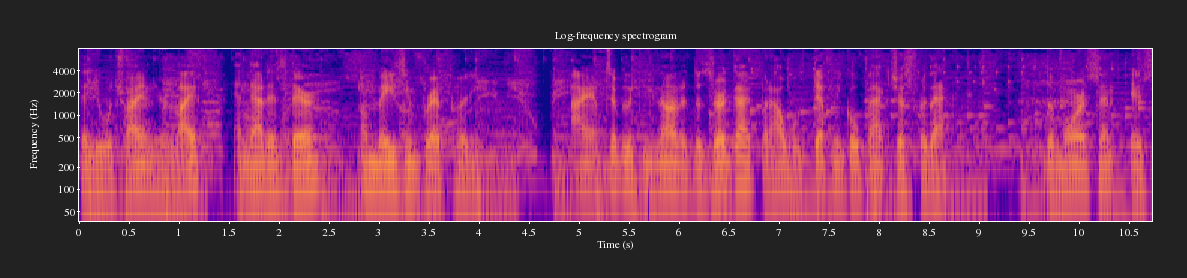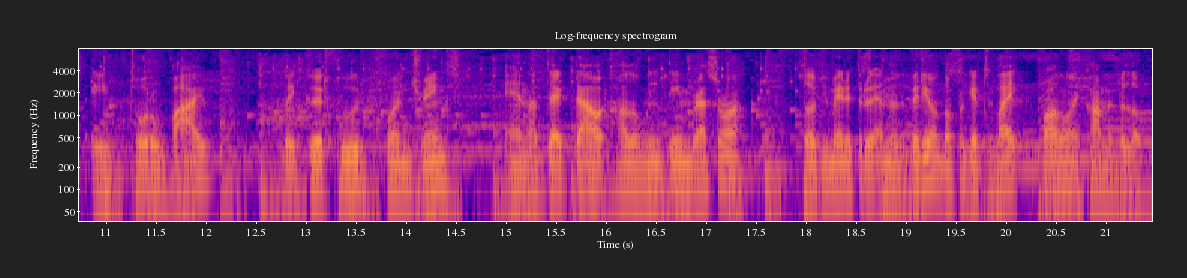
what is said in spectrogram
that you will try in your life, and that is their amazing bread pudding. I am typically not a dessert guy, but I will definitely go back just for that. The Morrison is a total vibe with good food, fun drinks, and a decked out Halloween themed restaurant. So if you made it through the end of the video, don't forget to like, follow, and comment below.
